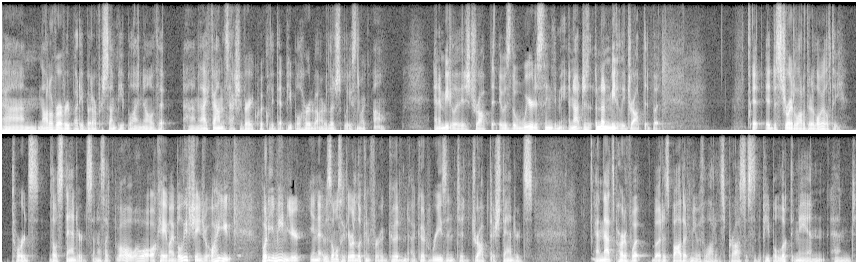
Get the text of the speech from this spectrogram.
Um, not over everybody, but over some people I know that, um, and I found this actually very quickly that people heard about religious beliefs and were like, oh, and immediately they just dropped it. It was the weirdest thing to me, and not just not immediately dropped it, but it, it destroyed a lot of their loyalty towards those standards. And I was like, whoa, whoa, whoa, okay, my belief changed. Why you? What do you mean? You're, you know, it was almost like they were looking for a good, a good reason to drop their standards. And that's part of what what has bothered me with a lot of this process is that people looked at me and and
